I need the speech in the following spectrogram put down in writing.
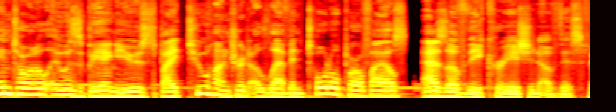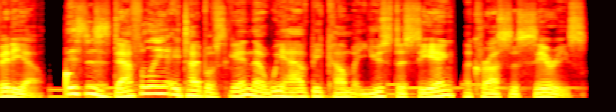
In total, it was being used by 211 total profiles as of the creation of this video. This is definitely a type of skin that we have become used to seeing across the series.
